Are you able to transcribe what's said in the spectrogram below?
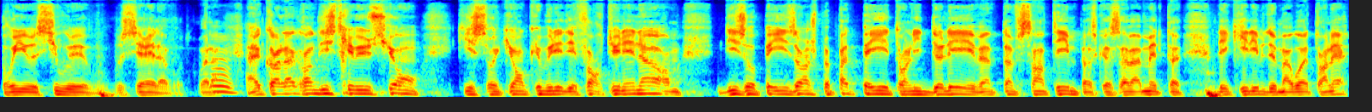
pourriez aussi vous, vous, serrer la vôtre. Voilà. Mmh. Quand la grande distribution, qui sont qui ont cumulé des fortunes énormes, disent aux paysans je peux pas te payer ton litre de lait 29 centimes parce que ça va mettre l'équilibre de ma boîte en l'air,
